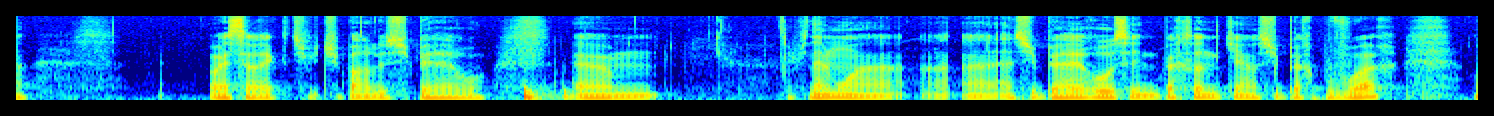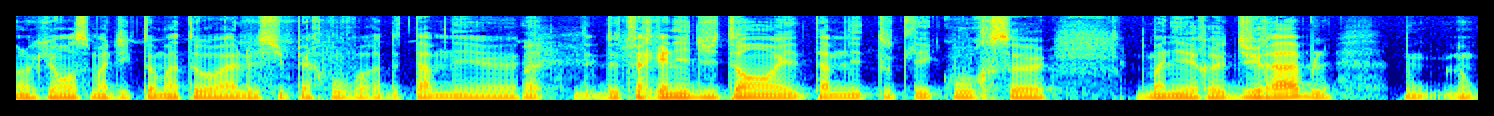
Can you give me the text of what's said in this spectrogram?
à- Ouais, c'est vrai que tu, tu parles de super-héros. Euh, finalement, un, un- super-héros, c'est une personne qui a un super-pouvoir. En l'occurrence, Magic Tomato a le super-pouvoir de t'amener, euh, Ouais. de, de te faire gagner du temps et de t'amener toutes les courses euh, de manière euh, durable. Donc, donc,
